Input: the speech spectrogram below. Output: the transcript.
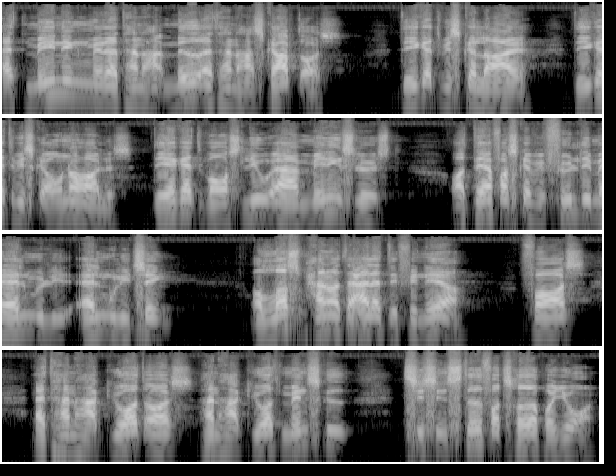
at meningen med at, han har, med, at han har skabt os, det er ikke, at vi skal lege. Det er ikke, at vi skal underholdes. Det er ikke, at vores liv er meningsløst, og derfor skal vi fylde det med alle mulige, alle mulige ting. Allah subhanahu wa ta'ala definerer for os, at han har gjort os, han har gjort mennesket til sin stedfortræder på jorden.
